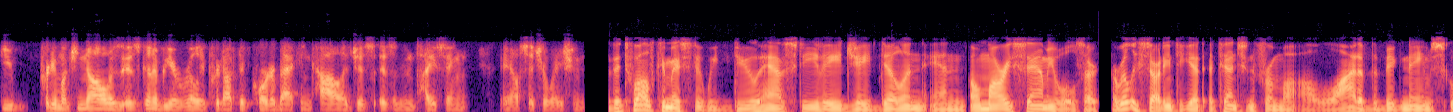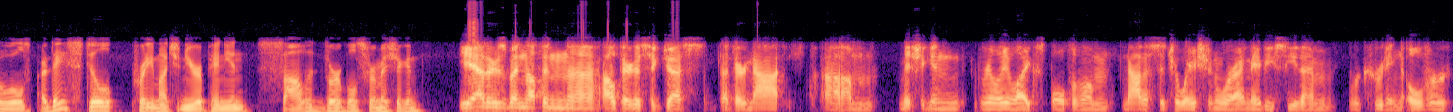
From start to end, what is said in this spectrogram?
you pretty much know is, is going to be a really productive quarterback in college is, is an enticing you know situation. The 12 commits that we do have, Steve, A.J. Dillon, and O'Maury Samuels, are, are really starting to get attention from a, a lot of the big name schools. Are they still pretty much, in your opinion, solid verbals for Michigan? Yeah, there's been nothing uh, out there to suggest that they're not. Um, Michigan really likes both of them. Not a situation where I maybe see them recruiting over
